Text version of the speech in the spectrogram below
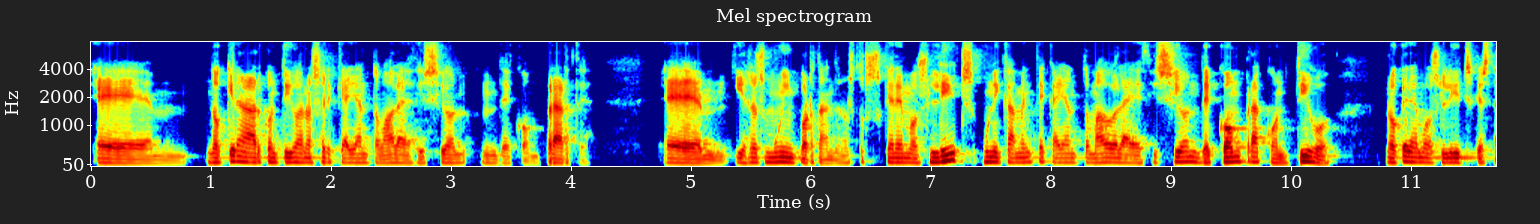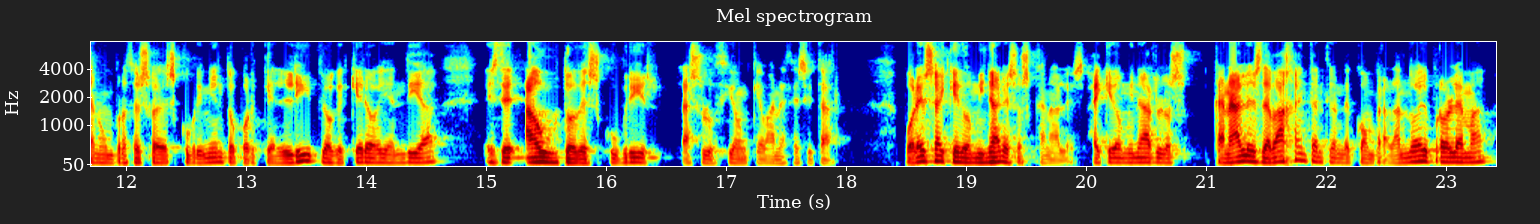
Em, no quieren hablar contigo a no ser que hayan tomado la decisión de comprarte. Em, y eso es muy importante. Nosotros queremos leads únicamente que hayan tomado la decisión de compra contigo. No queremos leads que estén en un proceso de descubrimiento porque el lead lo que quiere hoy en día es de autodescubrir la solución que va a necesitar. Por eso hay que dominar esos canales. Hay que dominar los canales de baja intención de compra hablando del problema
